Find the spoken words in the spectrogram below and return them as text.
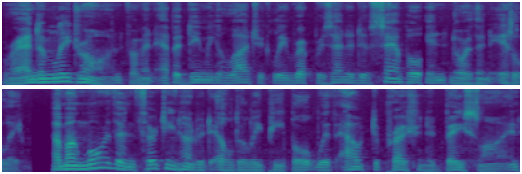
randomly drawn from an epidemiologically representative sample in northern Italy. Among more than 1,300 elderly people without depression at baseline,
